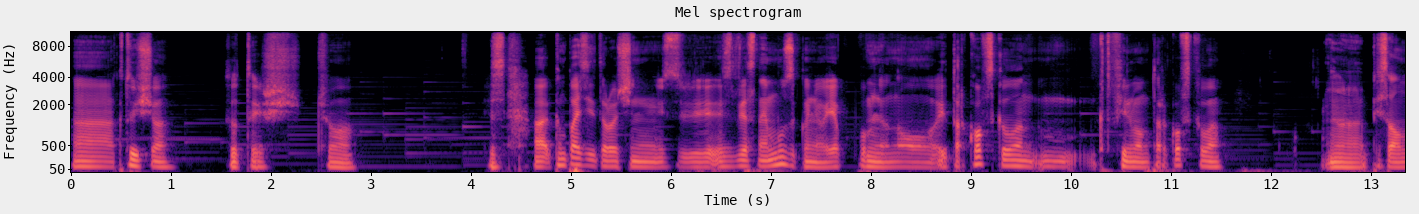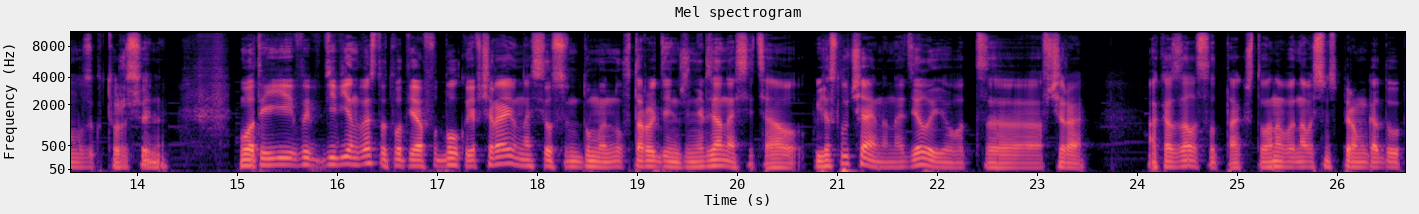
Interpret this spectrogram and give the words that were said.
А, кто еще? Кто-то еще? Из- а, композитор очень из- известная музыка у него. Я помню, ну, и Тарковского, к фильмам Тарковского а, писал музыку тоже сегодня. Вот, и Ви- Вивьен Вествуд, вот я футболку, я вчера ее носил, сегодня думаю, ну, второй день же нельзя носить, а я случайно надел ее вот э, вчера оказалось вот так, что она на 81 году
